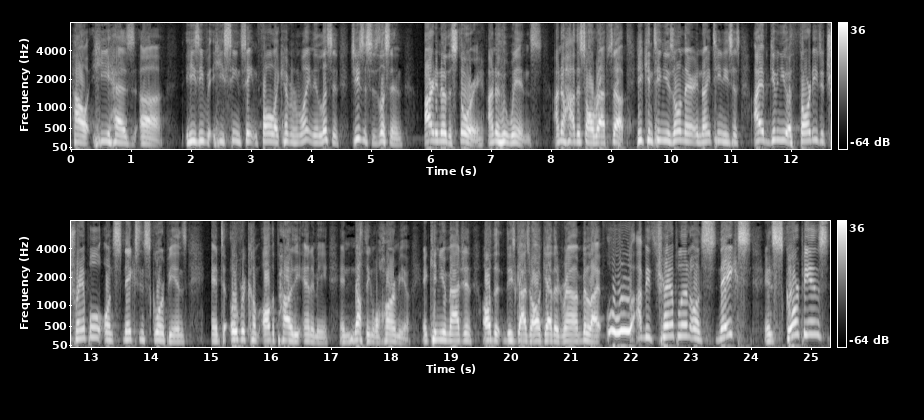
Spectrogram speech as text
how he has. Uh, he's even he's seen Satan fall like heaven from lightning. And listen, Jesus is listen. I already know the story. I know who wins. I know how this all wraps up. He continues on there in 19. He says, I have given you authority to trample on snakes and scorpions and to overcome all the power of the enemy, and nothing will harm you. And can you imagine all the, these guys are all gathered around be like, ooh, I'll be trampling on snakes and scorpions.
